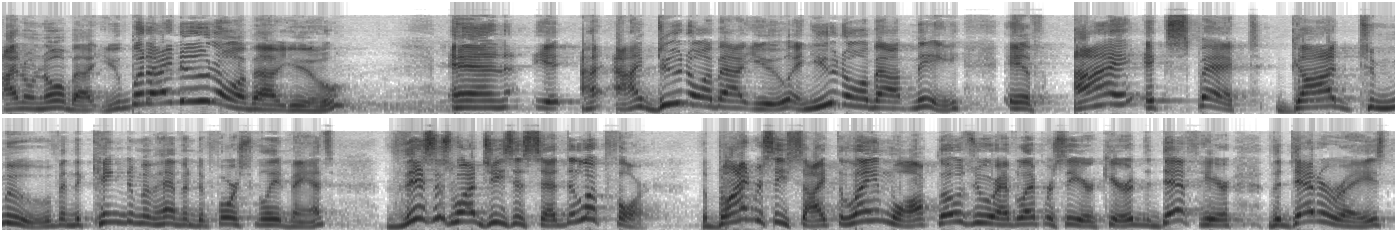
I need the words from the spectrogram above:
I don't know about you, but I do know about you. And it, I, I do know about you, and you know about me. If I expect God to move and the kingdom of heaven to forcefully advance, this is what Jesus said to look for. The blind receive sight, the lame walk, those who have leprosy are cured, the deaf hear, the dead are raised,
